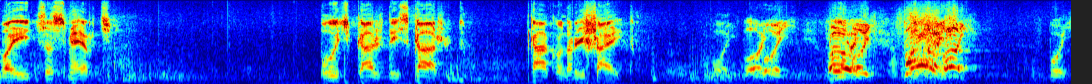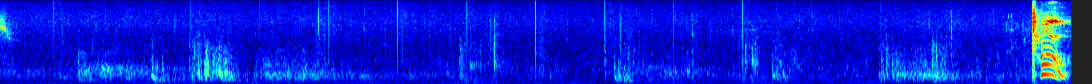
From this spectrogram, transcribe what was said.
Боится смерти? Пусть каждый скажет, как он решает. Бой, бой, бой, бой, бой, бой! В бой. Тьфу!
